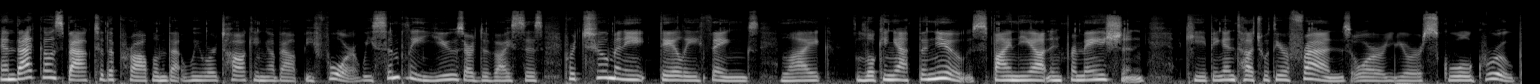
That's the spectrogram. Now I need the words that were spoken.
And that goes back to the problem that we were talking about before. We simply use our devices for too many daily things like looking at the news, finding out information, keeping in touch with your friends or your school group,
